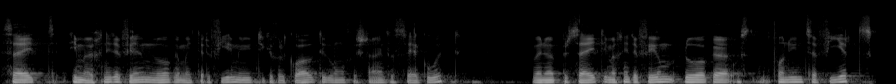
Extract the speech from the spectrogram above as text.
sagt, ich möchte nicht einen Film schauen mit einer vierminütigen Vergewaltigung, verstehe ich das sehr gut. Wenn jemand sagt, ich möchte nicht einen Film schauen von 1940,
